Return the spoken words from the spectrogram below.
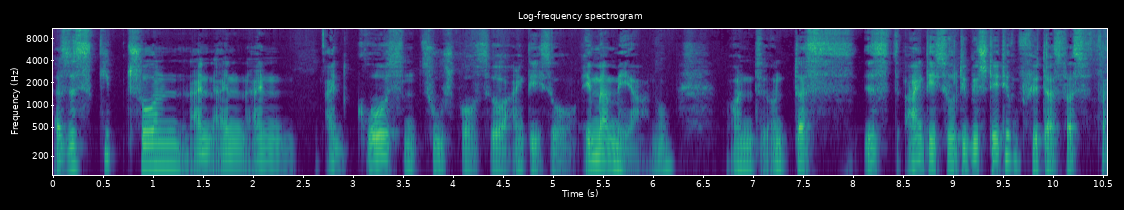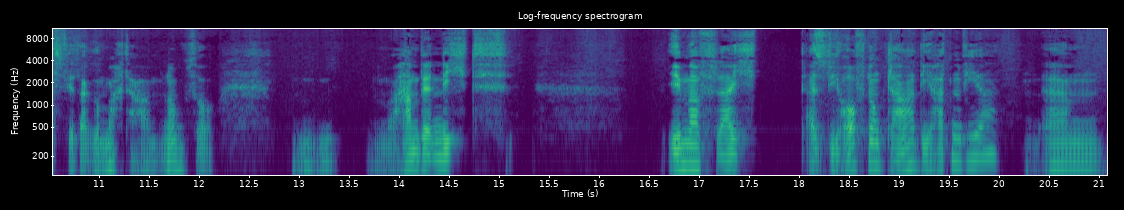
also es gibt schon ein ein ein einen großen Zuspruch so eigentlich so immer mehr. Ne? Und, und das ist eigentlich so die Bestätigung für das, was, was wir da gemacht haben. Ne? So haben wir nicht immer vielleicht, also die Hoffnung, klar, die hatten wir, ähm,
